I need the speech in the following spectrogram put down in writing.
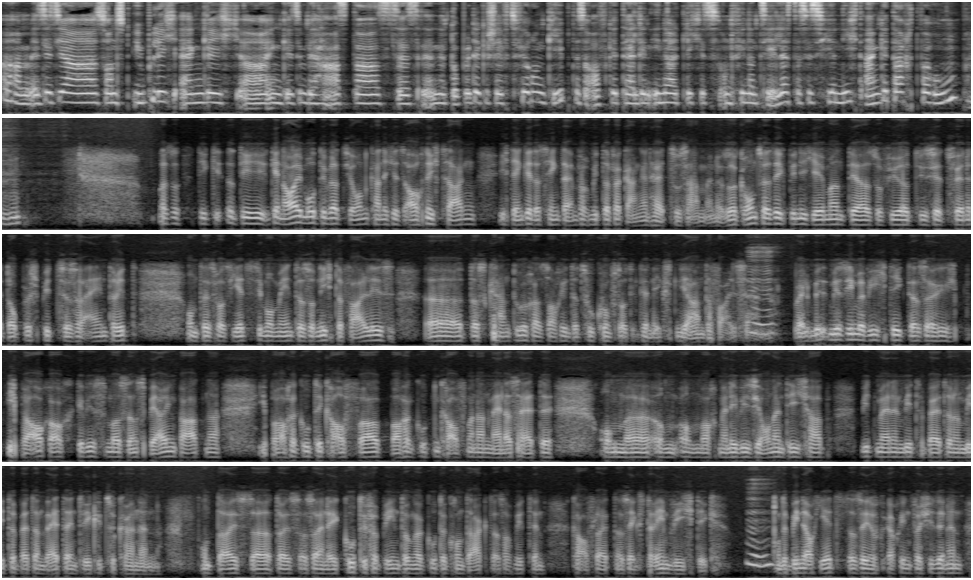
Ähm, es ist ja sonst üblich eigentlich äh, in GmbHs, dass es eine doppelte Geschäftsführung gibt, also aufgeteilt in Inhaltliches und Finanzielles. Das ist hier nicht angedacht. Warum? Mhm. Also die, die genaue Motivation kann ich jetzt auch nicht sagen. Ich denke, das hängt einfach mit der Vergangenheit zusammen. Also grundsätzlich bin ich jemand, der also für diese für eine Doppelspitze so eintritt und das, was jetzt im Moment also nicht der Fall ist, äh, das kann durchaus auch in der Zukunft oder in den nächsten Jahren der Fall sein. Mhm. Weil mir, mir, ist immer wichtig, dass ich, ich brauche auch gewissermaßen einen Sparing-Partner, ich brauche eine gute Kauffrau, brauche einen guten Kaufmann an meiner Seite, um, äh, um, um auch meine Visionen, die ich habe, mit meinen Mitarbeiterinnen und Mitarbeitern weiterentwickeln zu können. Und da ist, äh, da ist also eine gute Verbindung, ein guter Kontakt, also auch mit den Kaufleuten, also extrem wichtig. Mhm. Und ich bin auch jetzt, also auch in verschiedenen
